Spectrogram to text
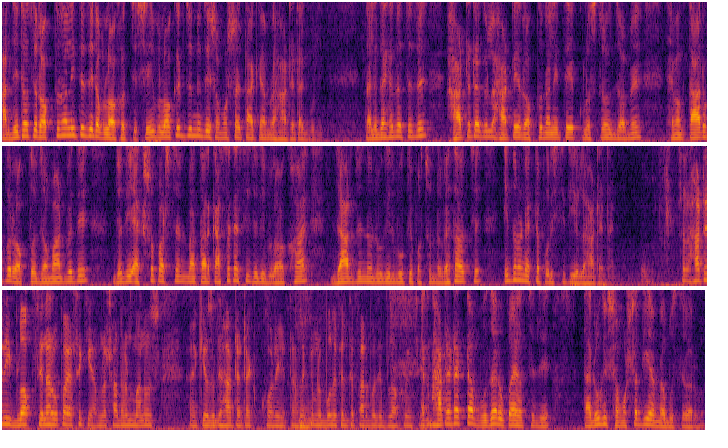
আর যেটা হচ্ছে রক্তনালীতে যেটা ব্লক হচ্ছে, সেই ব্লকের জন্য যে সমস্যা হয়, তাকে আমরা হার্ট অ্যাটাক বলি। তাহলে দেখা যাচ্ছে যে হার্ট অ্যাটাক হলো হার্টের রক্তনালীতে কোলেস্টেরল জমে এবং তার উপর রক্ত জমাট বেঁধে যদি একশো পার্সেন্ট বা তার কাছাকাছি যদি ব্লক হয় যার জন্য রুগীর বুকে প্রচণ্ড ব্যথা হচ্ছে এই ধরনের একটা পরিস্থিতি হলো হার্ট অ্যাটাক স্যার হার্টের এই ব্লক চেনার উপায় আছে কি? আমরা সাধারণ মানুষ কেউ যদি হার্ট অ্যাটাক করে তাহলে কি আমরা বলে ফেলতে পারব যে ব্লক হয়েছে এখন হার্ট অ্যাটাকটা বোঝার উপায় হচ্ছে যে তার রুগীর সমস্যা দিয়ে আমরা বুঝতে পারব।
